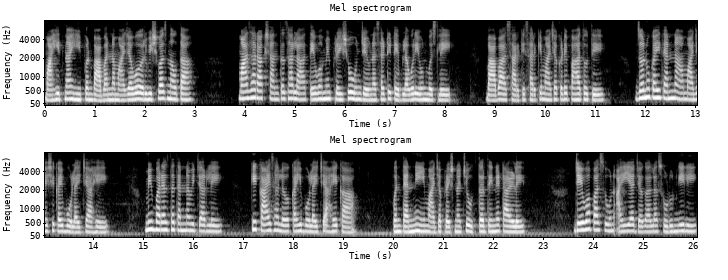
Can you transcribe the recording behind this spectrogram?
माहीत नाही पण बाबांना माझ्यावर विश्वास नव्हता. माझा राग शांत झाला तेव्हा मी फ्रेश होऊन जेवणासाठी टेबलावर येऊन बसले. बाबा सारखे सारखे माझ्याकडे पाहत होते. जणू काही त्यांना माझ्याशी काही बोलायचे आहे. मी बऱ्याचदा त्यांना विचारले की काय झालं काही बोलायचे आहे का? पण त्यांनी माझ्या प्रश्नाचे उत्तर देणे टाळले. जेव्हापासून आई या जगाला सोडून गेली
